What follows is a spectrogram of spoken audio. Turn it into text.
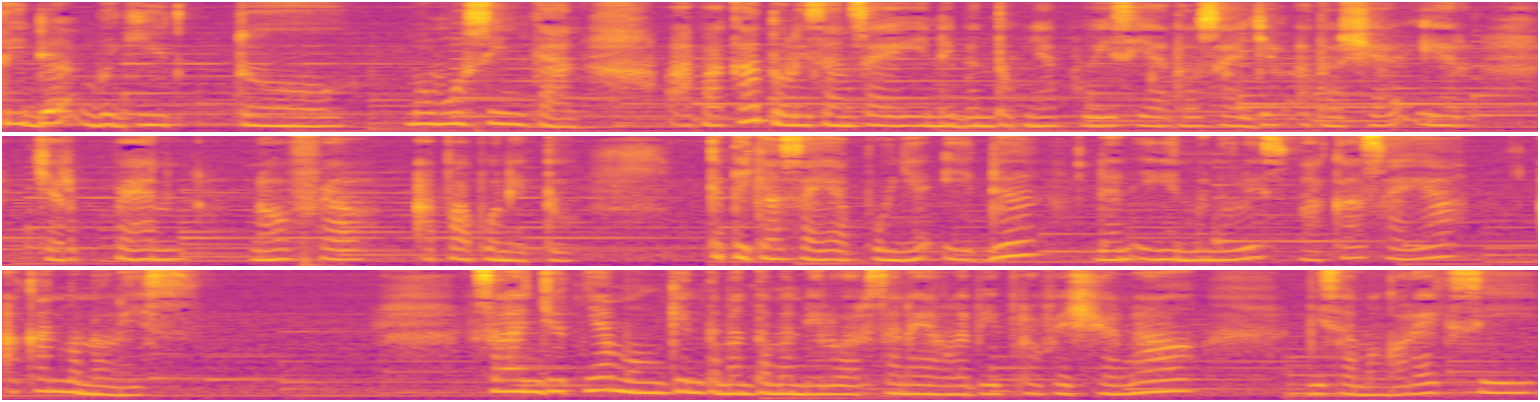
tidak begitu memusingkan apakah tulisan saya ini bentuknya puisi atau sajak atau syair, cerpen, novel, apa pun itu. Ketika saya punya ide dan ingin menulis, maka saya akan menulis. Selanjutnya mungkin teman-teman di luar sana yang lebih profesional bisa mengoreksi,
